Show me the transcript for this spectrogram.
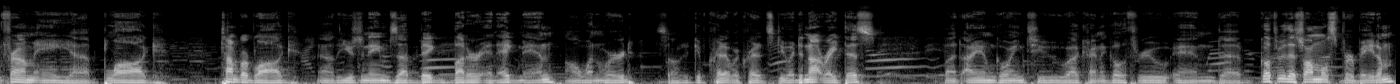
from a uh, blog, Tumblr blog. Uh, the username's uh, Big Butter and Eggman, all one word. So I'll give credit where credit's due. I did not write this but I am going to uh, kind of go through and uh, go through this almost verbatim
